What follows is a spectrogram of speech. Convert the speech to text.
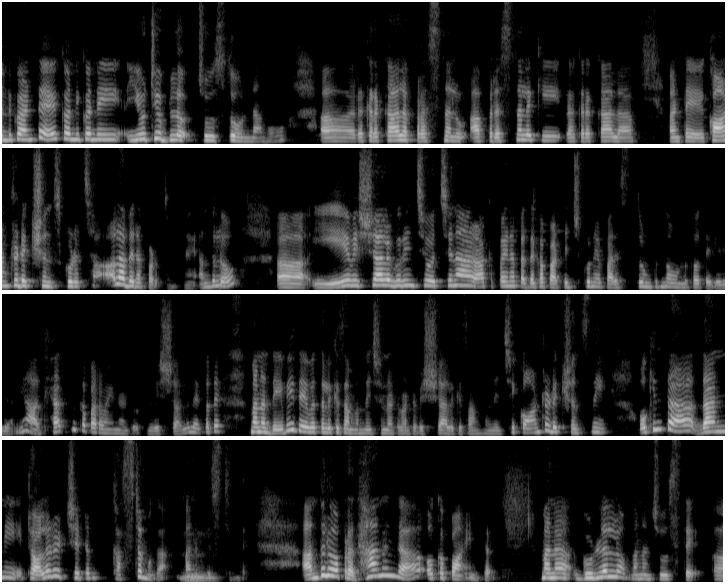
ఎందుకంటే కొన్ని కొన్ని యూట్యూబ్లో చూస్తూ ఉన్నాము. రకరకాల ప్రశ్నలు. ఆ ప్రశ్నలకి రకరకాల అంటే కాంట్రడిక్షన్స్ కూడా చాలా వినపడుతున్నాయి. అందులో ఏ విషయాల గురించి వచ్చినా రాకపోయినా పెద్దగా పట్టించుకునే పరిస్థితి ఉంటుందో ఉండదో తెలియదు కానీ ఆధ్యాత్మిక పరమైనటువంటి విషయాలు లేకపోతే మన దేవీ దేవతలకి సంబంధించినటువంటి విషయాలకి సంబంధించి కాంట్రడిక్షన్స్ని ఒకంత దాన్ని టాలరేట్ చేయడం కష్టముగా. అనిపిస్తుంది అందులో ప్రధానంగా ఒక పాయింట్ మన గుళ్ళల్లో మనం చూస్తే ఆ,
